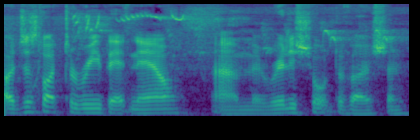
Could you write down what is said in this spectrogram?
I'd just like to read that now. Um, a really short devotion.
